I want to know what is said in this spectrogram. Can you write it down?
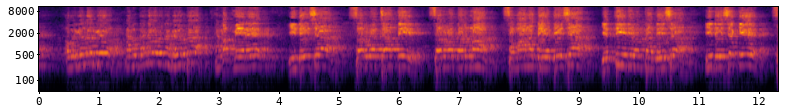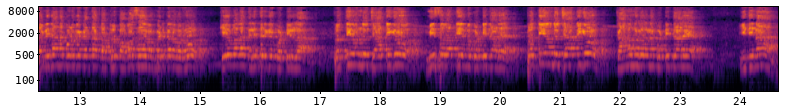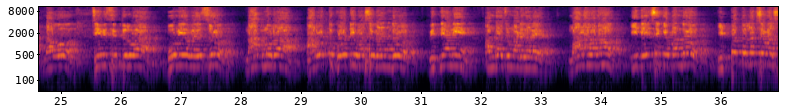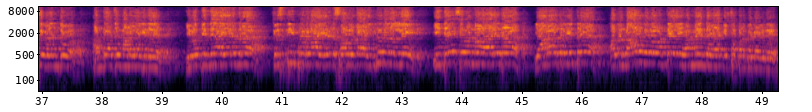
ಅವರಿಗೆಲ್ಲರಿಗೂ ನಾನು ಧನ್ಯವಾದ ಹೇಳ್ತಾ ಆತ್ಮೀಯರೇ, ಈ ದೇಶ ಸರ್ವ ಜಾತಿ, ಸರ್ವ ಧರ್ಮ, ಸಮಾನತೆಯ ದೇಶ, ಎತ್ತಿ ಹಿಡಿಯುವಂತಹ ದೇಶ. ಈ ದೇಶಕ್ಕೆ ಸಂವಿಧಾನ ಕೊಡಬೇಕಂತ ಡಾಕ್ಟರ್ ಬಾಬಾ ಸಾಹೇಬ್ ಅಂಬೇಡ್ಕರ್ ಅವರು ಕೇವಲ ದಲಿತರಿಗೆ ಕೊಟ್ಟಿಲ್ಲ. ಪ್ರತಿಯೊಂದು ಜಾತಿಗೂ ಮೀಸಲಾತಿಯನ್ನು ಕೊಟ್ಟಿದ್ದಾರೆ. ಪ್ರತಿಯೊಂದು ಜಾತಿಗೂ ಕಾನೂನುಗಳನ್ನು ಕೊಟ್ಟಿದ್ದಾರೆ. ಈ ದಿನ ನಾವು ಜೀವಿಸುತ್ತಿರುವ ಭೂಮಿಯ ವಯಸ್ಸು ನಾಲ್ಕುನೂರ ಅರವತ್ತು ಕೋಟಿ ವರ್ಷಗಳೆಂದು ವಿಜ್ಞಾನಿ ಅಂದಾಜು ಮಾಡಿದ್ದಾರೆ. ಮಾನವನು ಈ ದೇಶಕ್ಕೆ ಬಂದು ಇಪ್ಪತ್ತು ಲಕ್ಷ ವರ್ಷಗಳೆಂದು ಅಂದಾಜು ಮಾಡಲಾಗಿದೆ. ಇವತ್ತಿನ ದಿನ ಏನಂದ್ರ ಕ್ರಿಸ್ತಿ ಪೂರ್ವ ಎರಡ್ ಸಾವಿರದ ಇನ್ನೂರರಲ್ಲಿ ಈ ದೇಶವನ್ನು ಆಳಿದ ಯಾರಾದರೂ ಇದ್ರೆ ಅದು ನಾವುಗಳು ಅಂತೇಳಿ ಹೆಮ್ಮೆಯಿಂದ ಹೇಳಕ್ ಇಷ್ಟಪಡಬೇಕಾಗಿದೆ?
